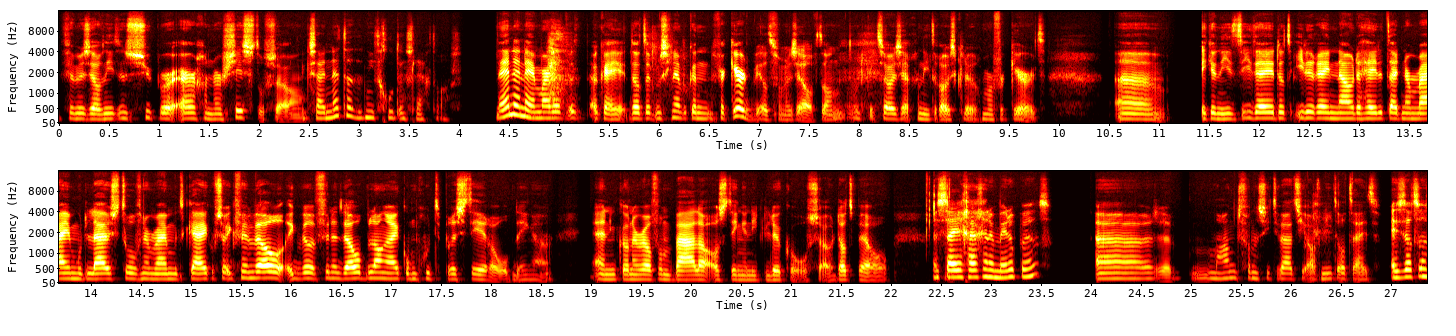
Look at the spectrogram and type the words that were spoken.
ik vind mezelf niet een super erge narcist of zo. Ik zei net dat het niet goed en slecht was. Nee, nee, nee, maar dat, het- oké, dat het- misschien heb ik een verkeerd beeld van mezelf. Dan moet ik het zo zeggen, niet rooskleurig, maar verkeerd. Ehm, ik heb niet het idee dat iedereen nou de hele tijd naar mij moet luisteren of naar mij moet kijken of zo. Ik vind, wel, ik wil, vind het wel belangrijk om goed te presteren op dingen. En ik kan er wel van balen als dingen niet lukken of zo. Dat wel. En Sta je graag in het middelpunt? Eh, het hangt van de situatie af, niet altijd. Is dat een,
